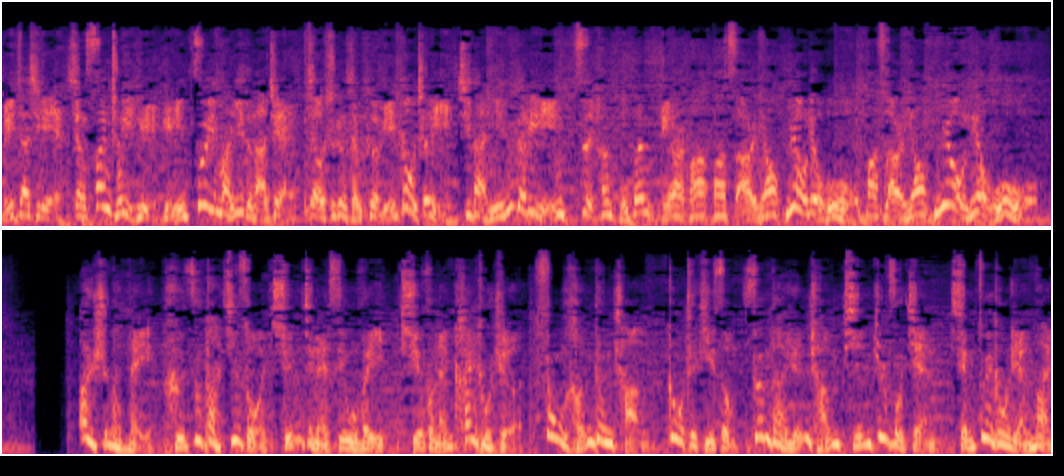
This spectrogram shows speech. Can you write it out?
V 加系列享三重礼遇，给您最满意的答卷。教师更享特别购车礼，期待您的莅临。四川福分零二八八四二幺六六五五八四二幺六六五五。二十万内合资大七座全景 SUV 雪佛兰开拓者纵横登场，购车即送三大原厂品质附件，享最高两万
